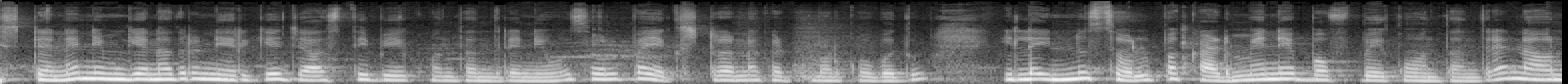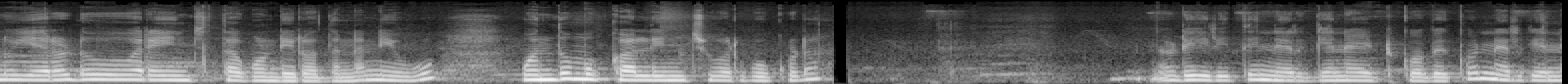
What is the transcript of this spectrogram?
ಇಷ್ಟೇ ನಿಮಗೇನಾದರೂ ನೆರಿಗೆ ಜಾಸ್ತಿ ಬೇಕು ಅಂತಂದರೆ ನೀವು ಸ್ವಲ್ಪ ಎಕ್ಸ್ಟ್ರಾನ ಕಟ್ ಮಾಡ್ಕೋಬೋದು. ಇಲ್ಲ, ಇನ್ನೂ ಸ್ವಲ್ಪ ಕಡಿಮೆನೇ ಬಫ್ ಬೇಕು ಅಂತಂದರೆ ನಾನು ಎರಡೂವರೆ ಇಂಚ್ ತಗೊಂಡಿರೋದನ್ನು ನೀವು ಒಂದು ಮುಕ್ಕಾಲು ಇಂಚ್ವರೆಗೂ ಕೂಡ ನೋಡಿ, ಈ ರೀತಿ ನೆರಿಗೆನ ಇಟ್ಕೋಬೇಕು. ನೆರಿಗೆನ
